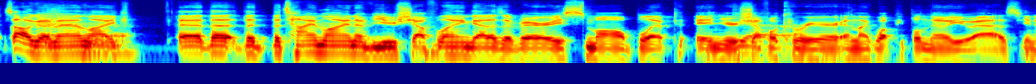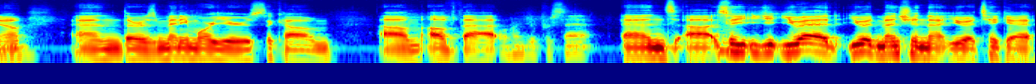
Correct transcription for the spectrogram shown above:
It's all good, man. Like, Yeah. Uh, the, the the timeline of you shuffling that is a very small blip in your shuffle Yeah. Mm-hmm. career and like what people know you as, you know. And there's many more years to come um, of that. 100%. And uh, so you, you had you had mentioned that you had taken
